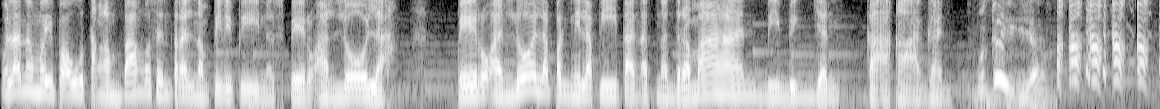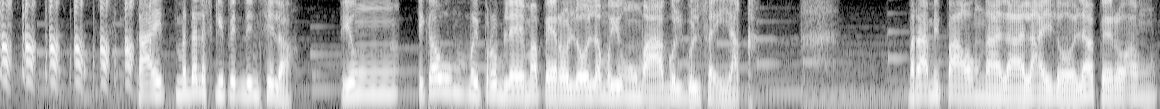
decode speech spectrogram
Wala nang maipautang ang Bangko Sentral ng Pilipinas pero ang lola, pero ang lola pag nilapitan at nadramahan, bibigyan ka kaagad. Huwag kayo iiyak. Kahit madalas gipit din sila. Yung ikaw may problema pero lola mo yung umagulgul sa iyak. Marami pa akong naalala kay lola pero ang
